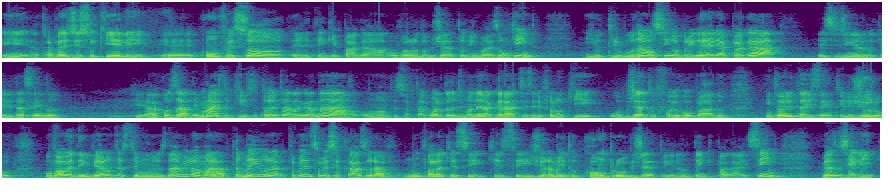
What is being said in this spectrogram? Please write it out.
e através disso que ele é, confessou, ele tem que pagar o valor do objeto e mais um quinto. E o tribunal sim obriga ele a pagar esse dinheiro do que ele está sendo acusado. E mais do que isso, então entrando na Ganav, uma pessoa que está guardando de maneira grátis, ele falou que o objeto foi roubado, então ele está isento, ele jurou. O Val Edem vieram testemunhos, na Milomarav, também, também sobre esse caso, o Rav não fala que esse, que esse juramento compra o objeto e ele não tem que pagar. E sim, mesmo se ele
